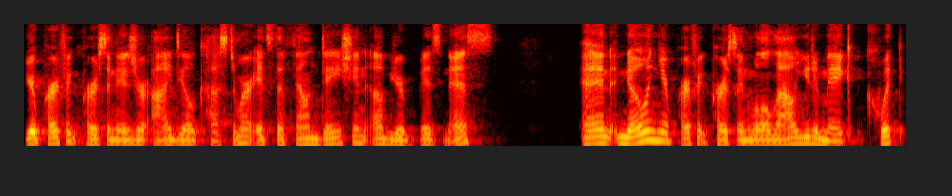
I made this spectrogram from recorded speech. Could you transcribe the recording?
Your perfect person is your ideal customer, it's the foundation of your business. And knowing your perfect person will allow you to make quick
